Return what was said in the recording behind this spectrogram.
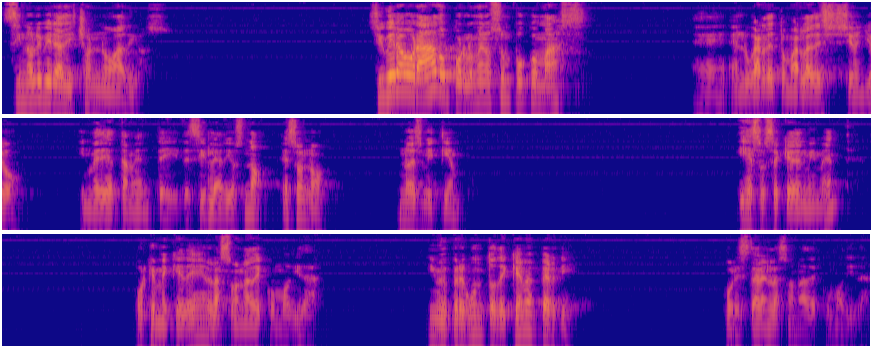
si no le hubiera dicho no a Dios. Si hubiera orado por lo menos un poco más, eh, en lugar de tomar la decisión yo inmediatamente y decirle a Dios, no, eso no, no es mi tiempo. Y eso se queda en mi mente, porque me quedé en la zona de comodidad. Y me pregunto, ¿de qué me perdí? Por estar en la zona de comodidad.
